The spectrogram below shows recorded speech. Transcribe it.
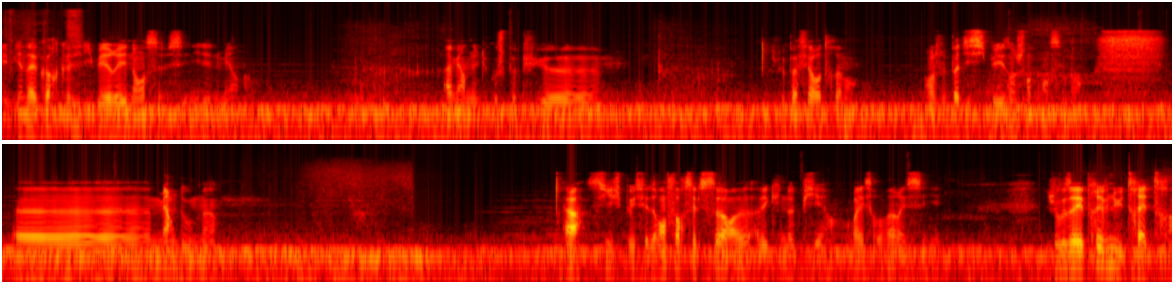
On est bien d'accord que libérer, non, c'est une idée de merde. Hein. Ah merde, mais du coup je peux plus... Euh... Je peux pas faire autrement. Non, je veux pas dissiper les enchantements, c'est mort. Euh... Merdoum. Ah, si, je peux essayer de renforcer le sort euh, avec une autre pierre. On va, on va essayer. Je vous avais prévenu, traître.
